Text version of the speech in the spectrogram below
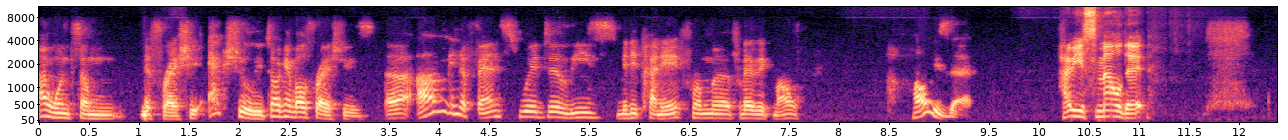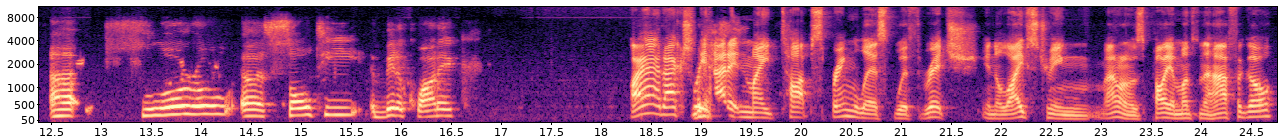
I want some freshy. Actually, talking about freshies, uh, I'm in the fence with uh, Lys Méditerranée from uh, Frédéric Malle. How is that? Have you smelled it? Uh, floral, uh, salty, a bit aquatic. I had actually had it in my top spring list with Rich in a live stream. I don't know, it was probably a month and a half ago.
